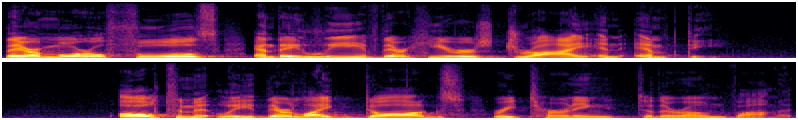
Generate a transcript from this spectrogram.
they are moral fools, and they leave their hearers dry and empty. Ultimately, they're like dogs returning to their own vomit.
